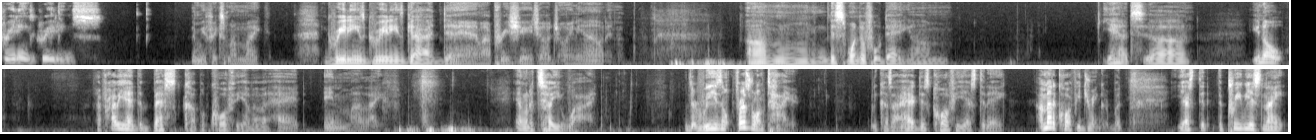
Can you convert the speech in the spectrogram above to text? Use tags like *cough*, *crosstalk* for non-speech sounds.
Greetings, greetings. Let me fix my mic. Greetings, greetings. God damn, I appreciate y'all joining out and um this wonderful day. Um yeah, it's uh you know, I probably had the best cup of coffee I've ever had in my life. And I'm gonna tell you why. The reason first of all, I'm tired because I had this coffee yesterday. I'm not a coffee drinker, but yesterday, the previous night,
